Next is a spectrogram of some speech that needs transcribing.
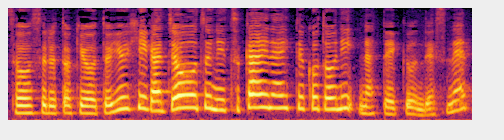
そうすると今日という日が上手に使えないということになっていくんですね。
